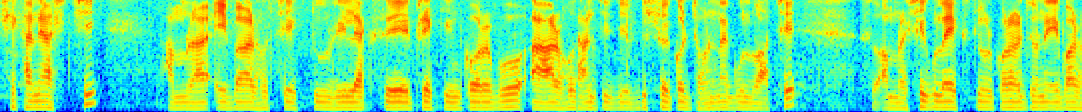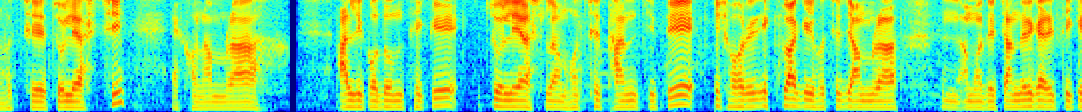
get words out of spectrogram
সেখানে আসছি। আমরা এবার হচ্ছে একটু রিল্যাক্সে ট্রেকিং করব। আর থানচির যে বিস্ময়কর ঝর্ণাগুলো আছে সো আমরা সেগুলো এক্সপ্লোর করার জন্য এবার হচ্ছে চলে আসছি। এখন আমরা আলীকদম থেকে চলে আসলাম হচ্ছে থানচিতে। শহরের একটু আগেই হচ্ছে যে আমরা আমাদের চাঁদের গাড়ি থেকে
